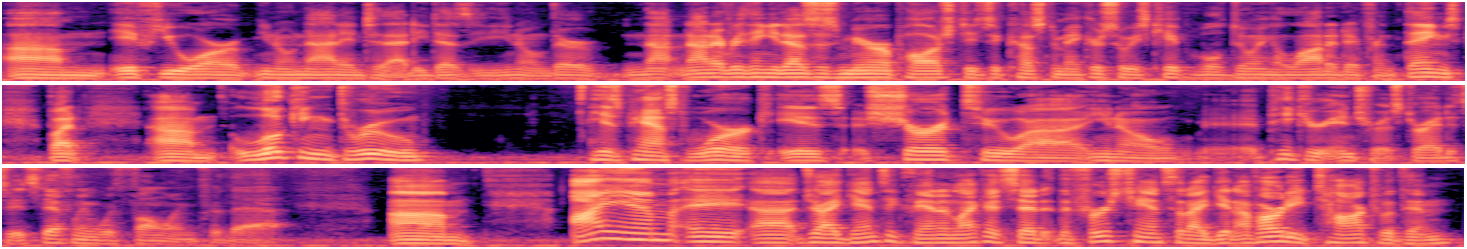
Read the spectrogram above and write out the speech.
Um, if you are, you know, not into that, he does, you know, there not not everything he does is mirror polished. He's a custom maker, so he's capable of doing a lot of different things. But um, looking through his past work is sure to, uh, you know, pique your interest, right? It's, it's definitely worth following for that. Um, I am a uh, gigantic fan, and like I said, the first chance that I get, I've already talked with him,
